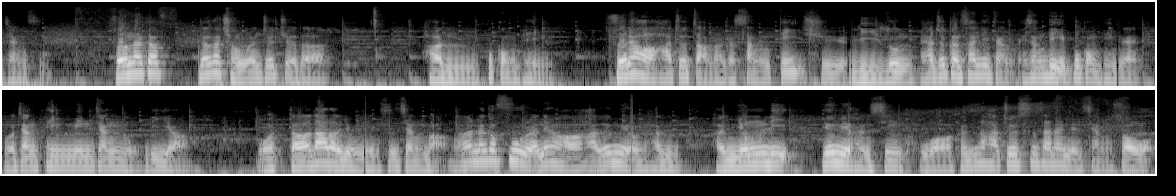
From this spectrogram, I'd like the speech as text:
这样子。所以那个那个穷人就觉得很不公平，所以呢他就找那个上帝去理论，他就跟上帝讲：哎，上帝不公平呢，我这样拼命这样努力哦。我得到的永远是这样吧。然后那个富人呢，哈，他就没有很很用力，又没有很辛苦哦。可是他就是在那边享受我。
